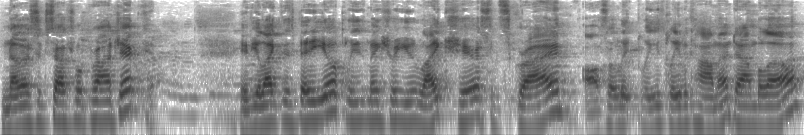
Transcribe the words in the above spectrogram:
another successful project. If you like this video, please make sure you like, share, subscribe. Also, please leave a comment down below.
